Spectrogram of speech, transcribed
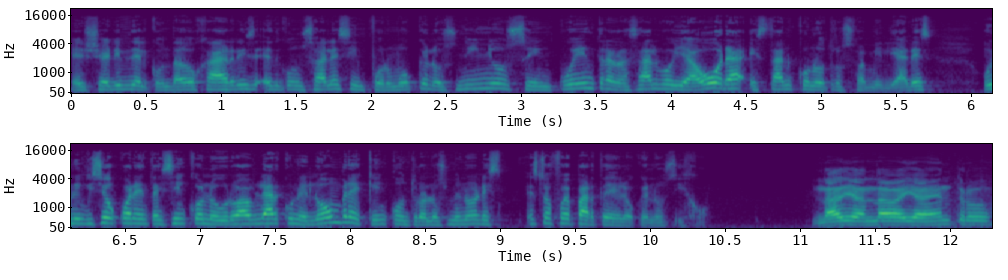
El sheriff del condado Harris, Ed González, informó que los niños se encuentran a salvo y ahora están con otros familiares. Univisión 45 logró hablar con el hombre que encontró a los menores. Esto fue parte de lo que nos dijo. Nadie andaba allá adentro,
